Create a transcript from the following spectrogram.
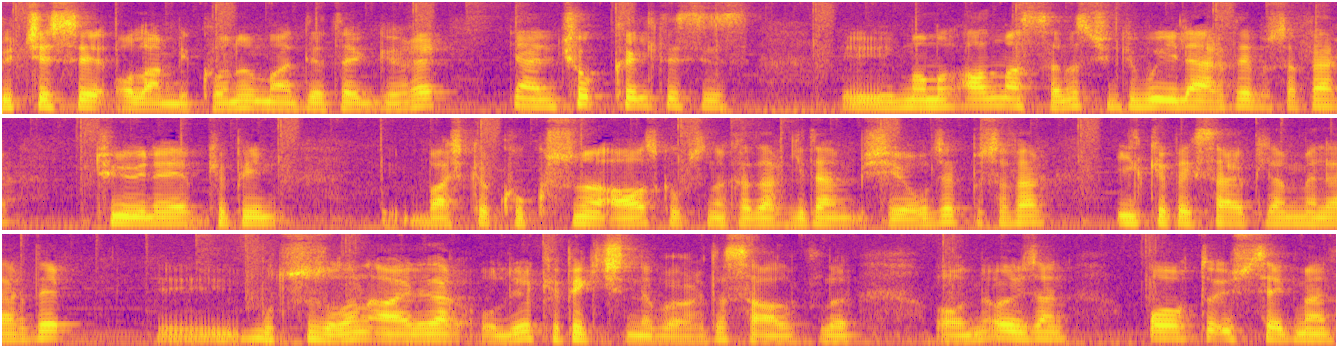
bütçesi olan bir konu maddiyata göre. Yani çok kalitesiz e, mama almazsanız çünkü bu ileride bu sefer tüyüne, köpeğin başka kokusuna, ağız kokusuna kadar giden bir şey olacak. Bu sefer ilk köpek sahiplenmelerde e, mutsuz olan aileler oluyor. Köpek için de bu arada sağlıklı olmuyor. O yüzden orta üst segment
